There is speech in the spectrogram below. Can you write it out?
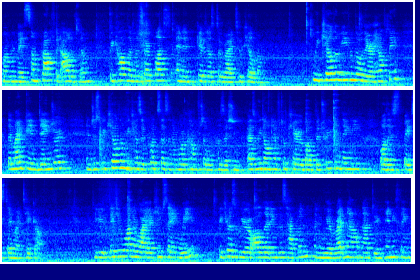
when we made some profit out of them, we call them a surplus and it gives us the right to kill them. We kill them even though they are healthy, they might be endangered, and just we kill them because it puts us in a more comfortable position, as we don't have to care about the treatment they need or the space they might take up. Do you, did you wonder why I keep saying we? Because we are all letting this happen, and we are right now not doing anything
